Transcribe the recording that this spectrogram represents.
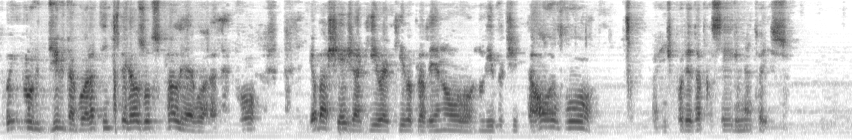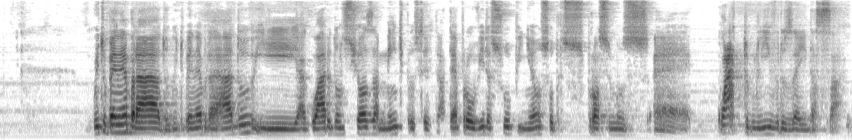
Estou em dívida agora, tem que pegar os outros para ler agora, né? Vou, eu baixei já aqui o arquivo para ler no, no, livro digital, eu vou para a gente poder dar prosseguimento a isso. Muito bem lembrado, muito bem lembrado e aguardo ansiosamente para você, até para ouvir a sua opinião sobre os próximos é, quatro livros aí da saga.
